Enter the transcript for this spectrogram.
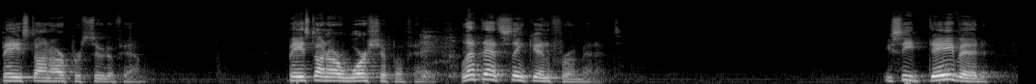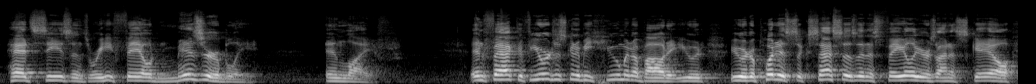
based on our pursuit of Him, based on our worship of Him. Let that sink in for a minute. You see, David had seasons where he failed miserably in life. In fact, if you were just going to be human about it, you would, you were to put his successes and his failures on a scale,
